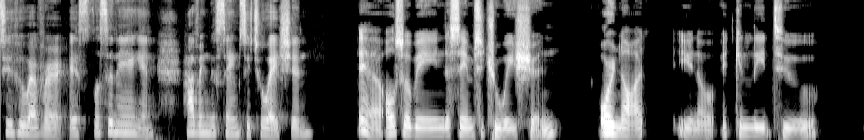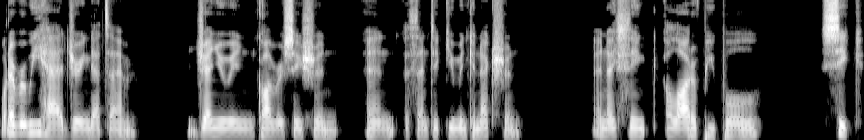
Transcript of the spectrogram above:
to whoever is listening and having the same situation. Yeah, also being in the same situation or not you know, it can lead to whatever we had during that time genuine conversation and authentic human connection. And I think a lot of people seek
